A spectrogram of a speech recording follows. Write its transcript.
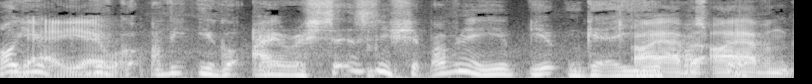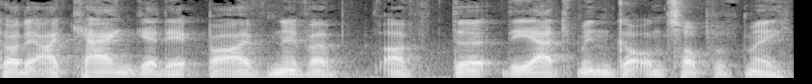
Oh, Yeah, you, yeah. You've got, have you, you've got Irish citizenship, haven't you? You, you can get a I haven't. passport. I haven't got it. I can get it, but I've never. I've the the admin got on top of me,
